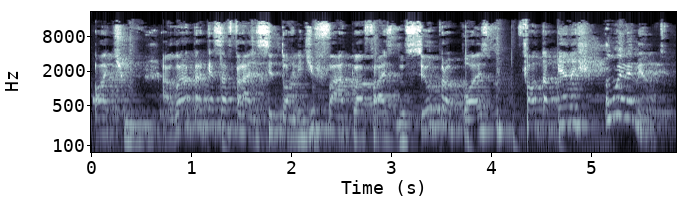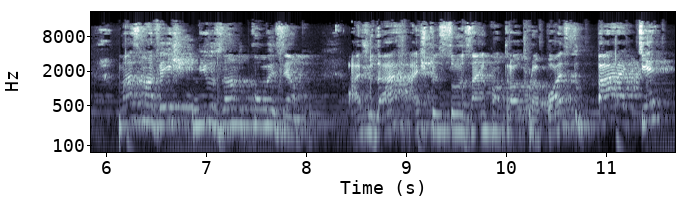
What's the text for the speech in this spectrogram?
Ótimo. Agora, para que essa frase se torne de fato a frase do seu propósito, falta apenas um elemento. Mais uma vez, me usando como exemplo, ajudar as pessoas a encontrar o propósito para que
